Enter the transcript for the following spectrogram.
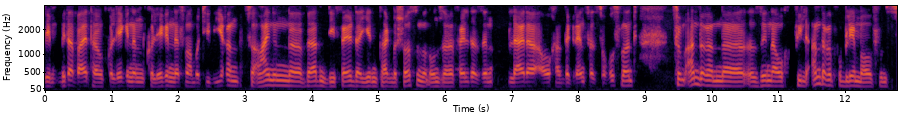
die Mitarbeiter und Kolleginnen und Kollegen erstmal motivieren. Zu einen äh, werden die Felder jeden Tag beschossen und unsere Felder sind leider auch an der Grenze zu Russland. Zum anderen äh, sind auch viele andere Probleme auf uns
